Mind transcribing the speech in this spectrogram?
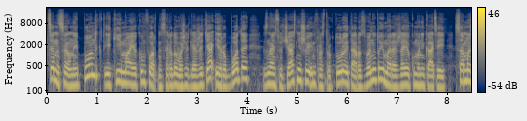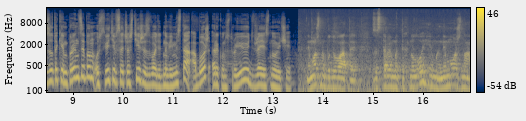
Це населений пункт, який має комфортне середовище для життя і роботи з найсучаснішою інфраструктурою та розвинутою мережею комунікацій. Саме за таким принципом у світі все частіше зводять нові міста або ж реконструюють вже існуючі. Не можна будувати за старими технологіями, не можна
